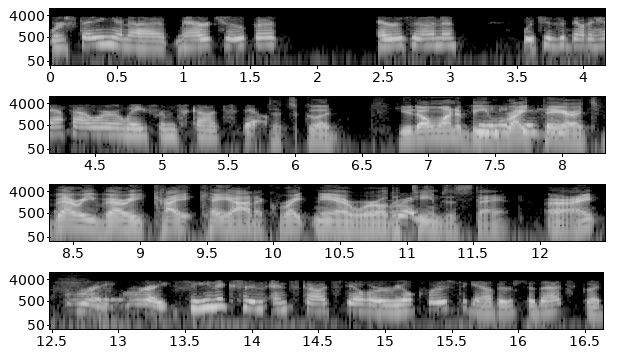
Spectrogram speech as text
we're staying in uh, Maricopa, Arizona, which is about a half hour away from Scottsdale. That's good. You don't want to be Phoenix right there. It's very, very chaotic right near where all the Right. teams are staying. All right. Right, right. Phoenix and, and Scottsdale are real close together, so that's good.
